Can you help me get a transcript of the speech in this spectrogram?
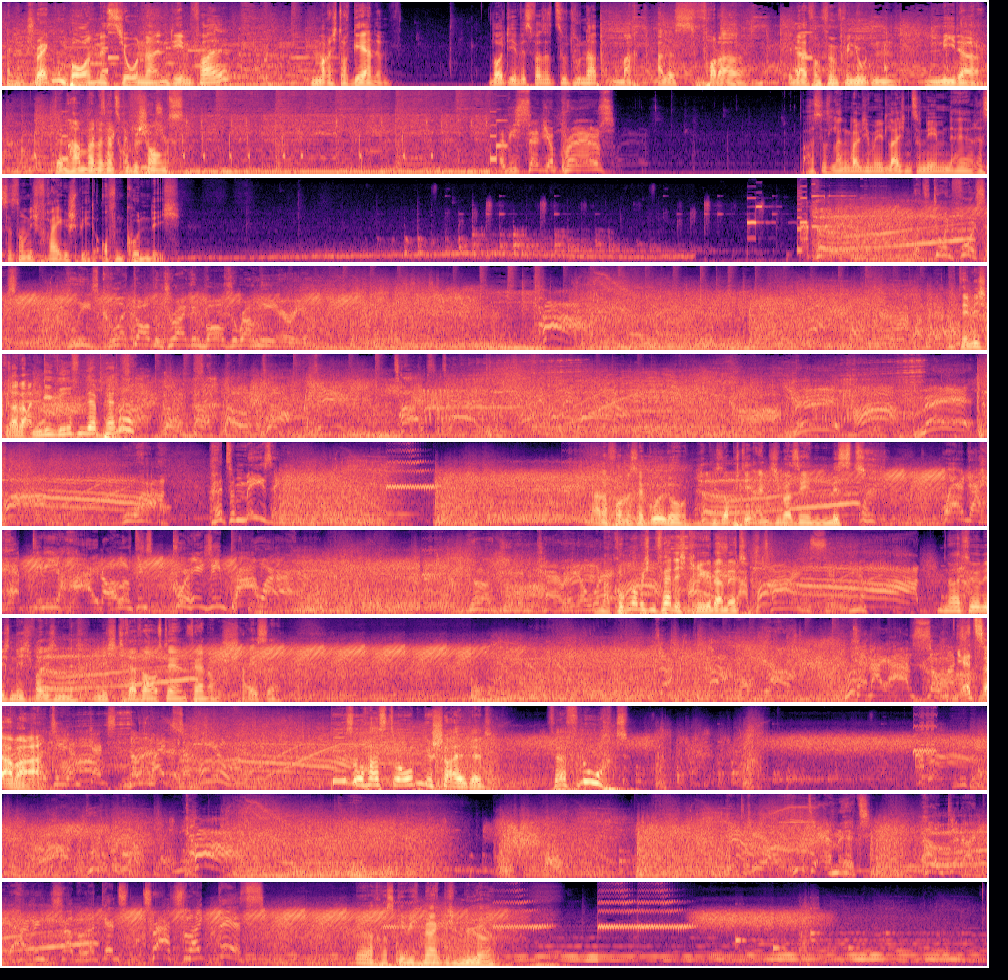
Eine Dragon Ball Mission, na in dem Fall mache ich doch gerne. Leute, ihr wisst, was ihr zu tun habt. Macht alles Fodder innerhalb von 5 Minuten nieder. Dann haben wir eine ganz gute Chance. Have you said your prayers? War es das langweilig, immer die Leichen zu nehmen? Ja, der Rest ist noch nicht freigespielt, offenkundig. Forces. Please collect all the Dragon Balls around the area. Hat der mich gerade angegriffen, der Penner? Wow, that's amazing. Ja, da vorne ist der Guldo. Wieso habe ich den eigentlich übersehen? Mist. Mal gucken, ob ich ihn fertig kriege damit. Natürlich nicht, weil ich ihn nicht treffe aus der Entfernung. Scheiße. Jetzt aber. Wieso hast du oben geschaltet? Verflucht. Ach, was gebe ich mir eigentlich Mühe?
